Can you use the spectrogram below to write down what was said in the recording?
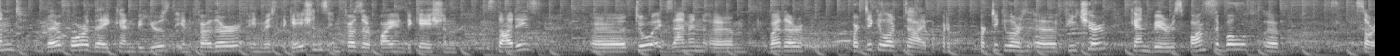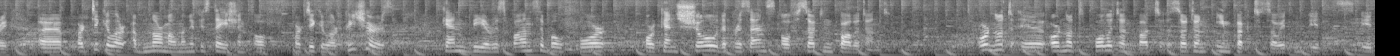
and therefore they can be used in further investigations, in further bioindication studies uh, to examine um, whether particular type, particular uh, feature can be responsible, uh, sorry, particular abnormal manifestation of particular features can be responsible for or can show the presence of certain pollutant or not uh, or not pollutant but a certain impact. So it it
